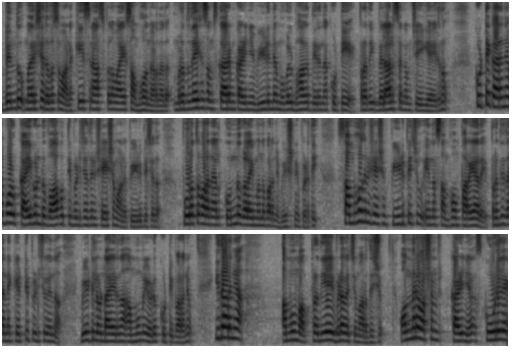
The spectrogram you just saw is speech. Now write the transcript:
ബന്ധു മരിച്ച ദിവസമാണ് കേസിനാസ്പദമായ സംഭവം നടന്നത്. മൃതദേഹ സംസ്കാരം കഴിഞ്ഞ് വീടിന്റെ മുകൾ ഭാഗത്തിരുന്ന കുട്ടിയെ പ്രതി ബലാത്സംഗം ചെയ്യുകയായിരുന്നു. കുട്ടി കരഞ്ഞപ്പോൾ കൈകൊണ്ട് വാ പിടിച്ചതിന് ശേഷമാണ് പീഡിപ്പിച്ചത്. പുറത്തു പറഞ്ഞാൽ കൊന്നുകളയുമെന്ന് പറഞ്ഞ് ഭീഷണിപ്പെടുത്തി. സംഭവത്തിന് ശേഷം പീഡിപ്പിച്ചു എന്ന സംഭവം പറയാതെ പ്രതി തന്നെ കെട്ടിപ്പിടിച്ചു എന്ന് വീട്ടിലുണ്ടായിരുന്ന അമ്മൂമ്മയോട് കുട്ടി പറഞ്ഞു. ഇതറിഞ്ഞ അമ്മൂമ്മ പ്രതിയെ ഇവിടെ വെച്ച് മർദ്ദിച്ചു. ഒന്നര വർഷം കഴിഞ്ഞ് സ്കൂളിലെ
